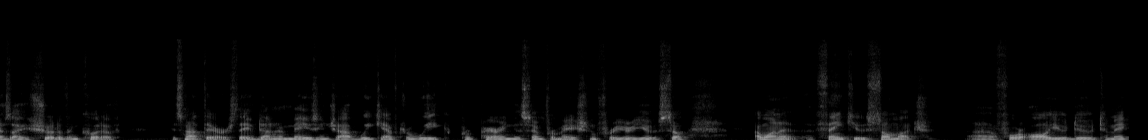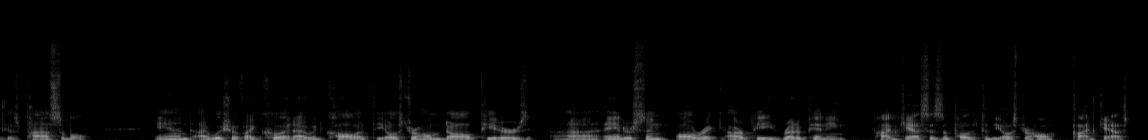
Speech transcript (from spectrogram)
as I should have and could have. It's not theirs. They've done an amazing job week after week preparing this information for your use. So I want to thank you so much uh, for all you do to make this possible. And I wish if I could, I would call it the Osterholm Dall Peters uh, Anderson Ulrich Arpe Redepenning podcast as opposed to the Osterholm podcast.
